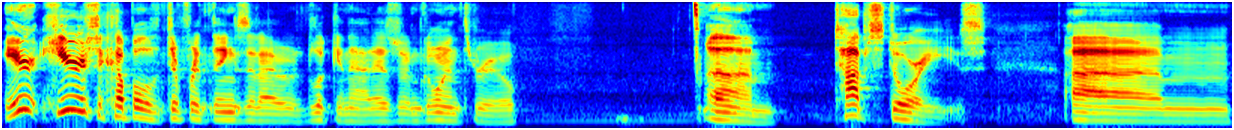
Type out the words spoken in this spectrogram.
here here's a couple of different things that I was looking at as I'm going through. Um, top stories. Um,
